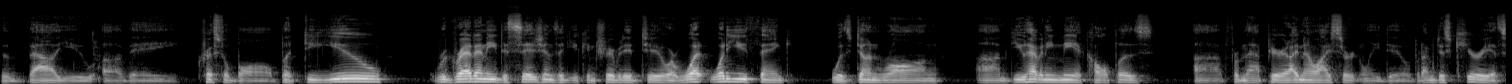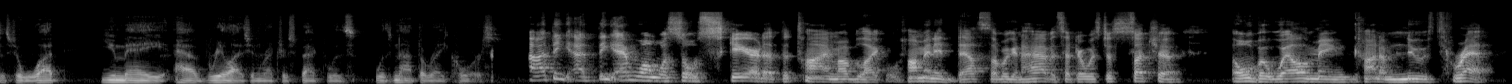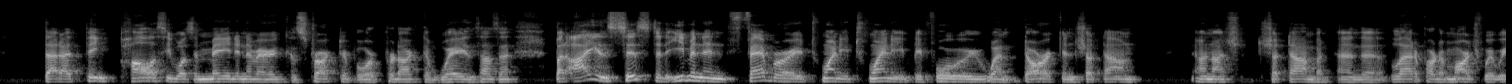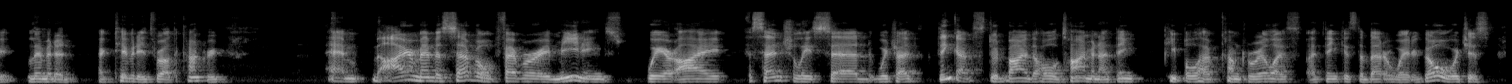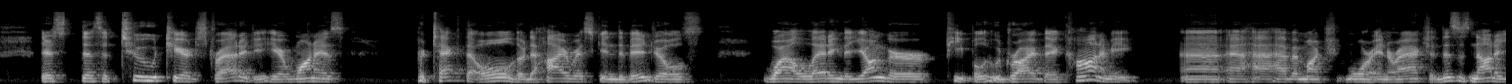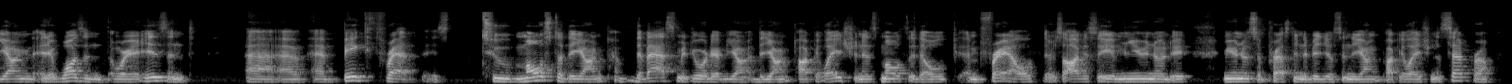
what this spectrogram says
the value of a crystal ball, but do you regret any decisions that you contributed to, or what what do you think was done wrong? Um, do you have any mea culpas? uh, from that period. I know I certainly do, but I'm just curious as to what you may have realized in retrospect was was not the right course. I think I think everyone was so scared at the time of like well, how many deaths are we going to have, etc. It was just such a overwhelming kind of new threat that I think policy wasn't made in a very constructive or productive way and that. But I insisted, even in February 2020, before we went dark and shut down, uh, not sh- shut down, but in the latter part of March, where we limited activity throughout the country. And I remember several February meetings where I essentially said, which I think I've stood by the whole time, and I think people have come to realize I think is the better way to go, which is there's there's a two-tiered strategy here. One is protect the old or the high-risk individuals while letting the younger people who drive the economy uh, have a much more interaction. This is not a young, it wasn't or it isn't a, a big threat is to most of the young, the vast majority of young, the young population is mostly the old and frail. There's obviously immuno, immunosuppressed individuals in the young population, etc.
